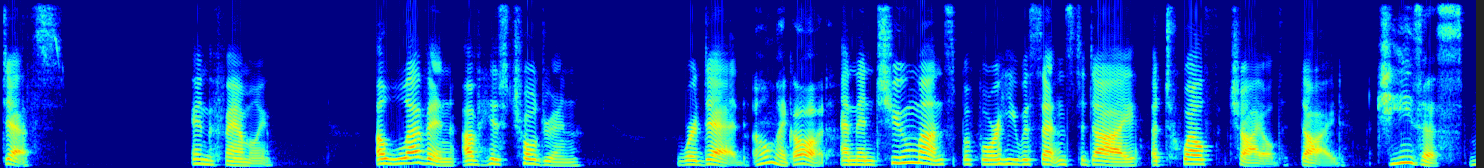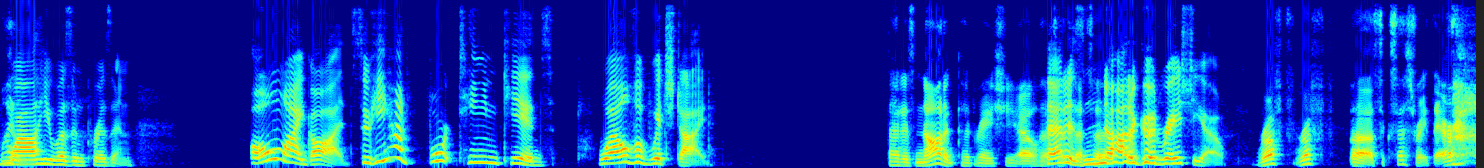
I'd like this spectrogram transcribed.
deaths in the family. 11 of his children were dead. Oh my god. And then two months before he was sentenced to die, a 12th child died Jesus. My while he was in prison. Oh my God. So he had 14 kids, 12 of which died. that is not a good ratio. That's That a- is a not a good ratio. rough, rough uh, success rate there.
